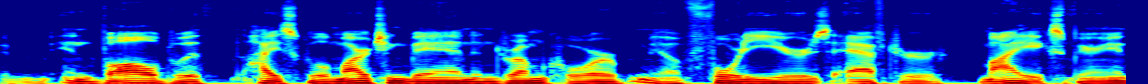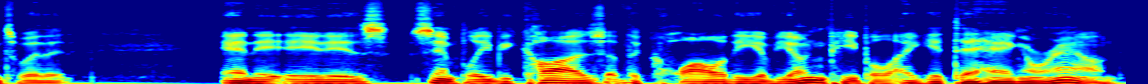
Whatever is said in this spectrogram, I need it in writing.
am involved with high school marching band and drum corps. You know, 40 years after my experience with it, and it, it is simply because of the quality of young people I get to hang around.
